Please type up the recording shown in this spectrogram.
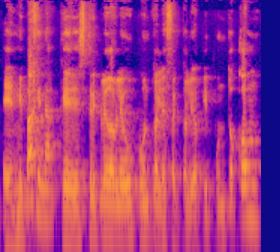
En mi página, que es www.elefectoleopi.com.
